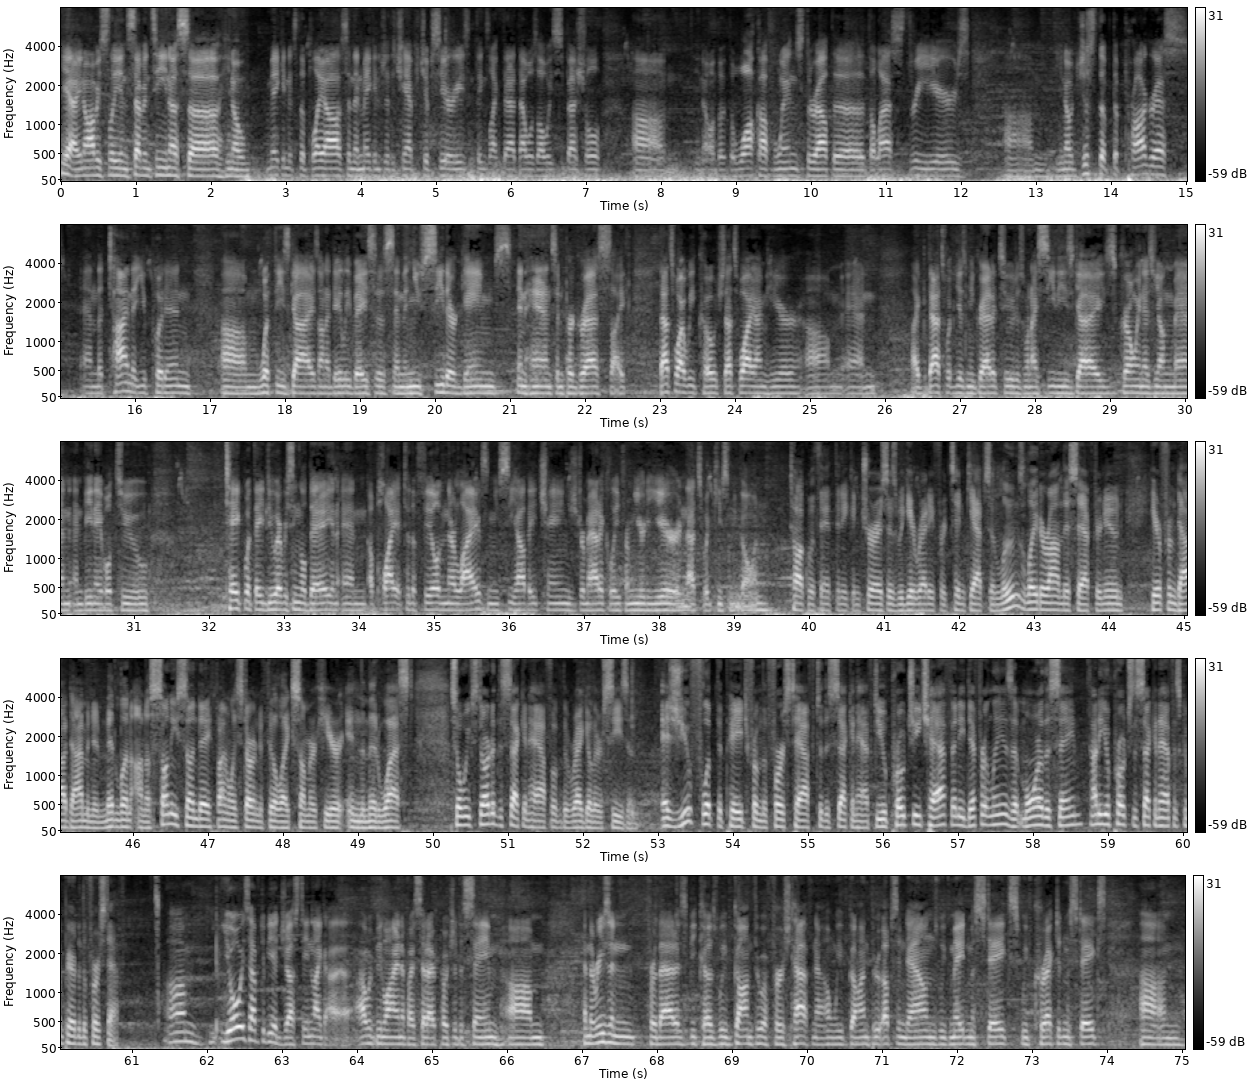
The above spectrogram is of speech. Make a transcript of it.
Yeah, you know, obviously in 17, us, uh, you know, making it to the playoffs and then making it to the championship series and things like that, that was always special. Um, know, the, the walk-off wins throughout the, the last three years. Um, you know, just the, the progress and the time that you put in um, with these guys on a daily basis, and then you see their games enhance and progress. Like that's why we coach. That's why I'm here, um, and like that's what gives me gratitude is when I see these guys growing as young men and being able to take what they do every single day and, and, apply it to the field in their lives, and you see how they change dramatically from year to year, and that's what keeps me going. Talk with Anthony Contreras as we get ready for Tin Caps and Loons later on this afternoon. Here from Dow Diamond in Midland on a sunny Sunday, finally starting to feel like summer here in the Midwest. So we've started the second half of the regular season. As you flip the page from the first half to the second half, do you approach each half any differently? Is it more of the same? How do you approach the second half as compared to the first half? Um, you always have to be adjusting. Like I, I, would be lying if I said I approach it the same. Um, and the reason for that is because we've gone through a first half now. We've gone through ups and downs. We've made mistakes. We've corrected mistakes. Um,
